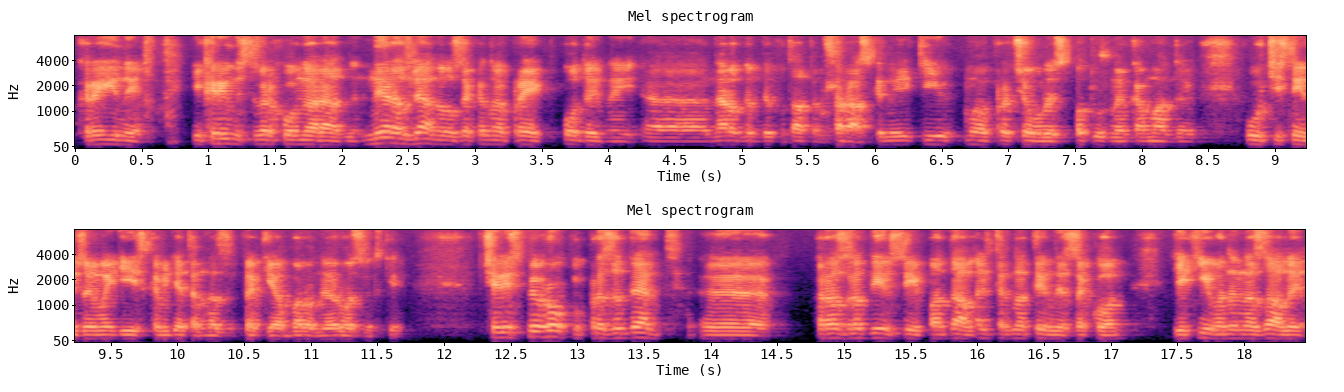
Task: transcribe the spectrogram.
країни і керівництво Верховної Ради не розглянуло законопроект, поданий е, народним депутатом Шараскіним, який ми опрацьовували з потужною командою у тісній взаємодії з комітетом нацбезпеки, оборони і розвідки. Через півроку президент е, розродився і подав альтернативний закон, який вони назвали е,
